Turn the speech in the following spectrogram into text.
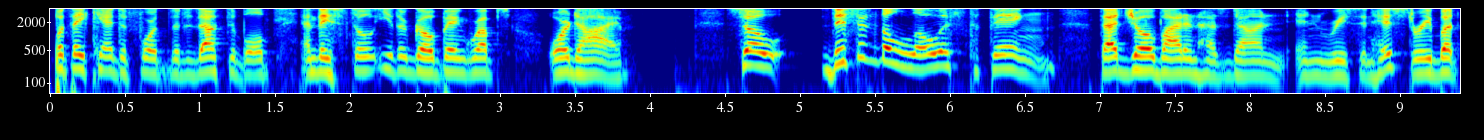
but they can't afford the deductible and they still either go bankrupt or die. So this is the lowest thing that Joe Biden has done in recent history, but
